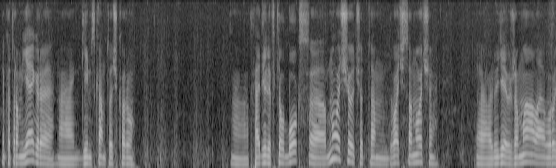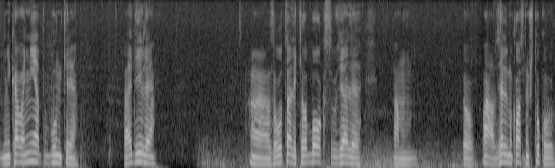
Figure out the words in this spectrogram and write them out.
на котором я играю, на gamescom.ru, а, отходили в killbox э, ночью, что-то там 2 часа ночи. Э, людей уже мало, вроде никого нет в бункере. Ходили, э, залутали killbox, взяли там... А, взяли мы классную штуку,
